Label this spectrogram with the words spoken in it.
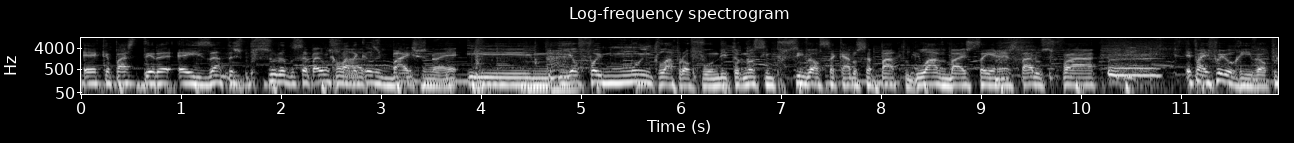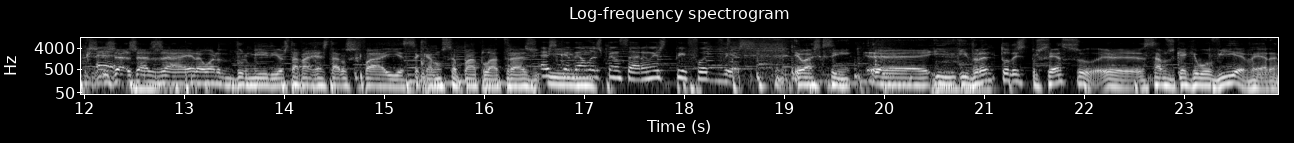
é capaz de ter a, a exata espessura do sapato. É um sofá Claro. daqueles baixos, não é? E, e ele foi muito lá para o fundo e tornou-se impossível sacar o sapato do lado de baixo sem arrastar o sofá. Epá, e foi horrível, porque já, já, já era hora de dormir e eu estava a arrastar o sofá e a sacar um sapato lá atrás. As e... cadelas pensaram, este pifou de vez. Eu acho que sim. Eh, e, e durante todo este processo, eh, sabes o que é que eu ouvia, Vera?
